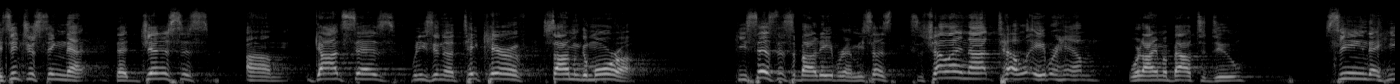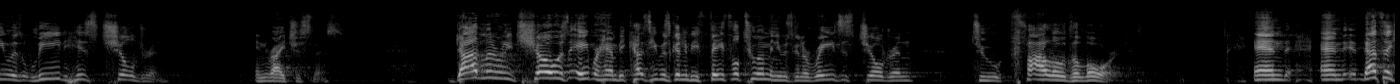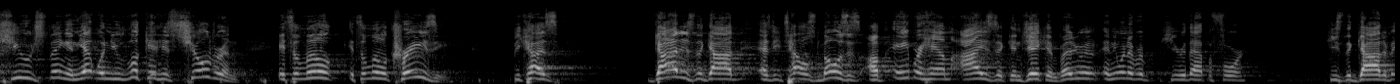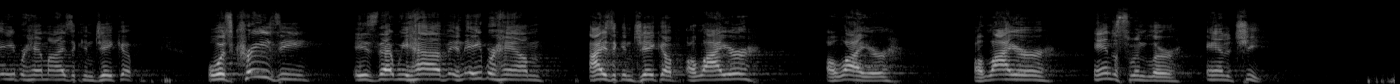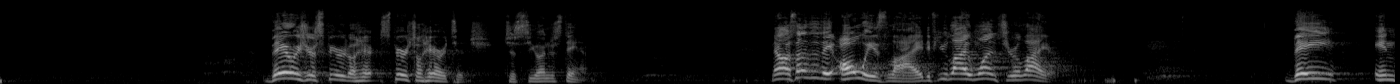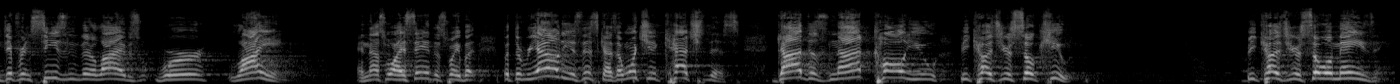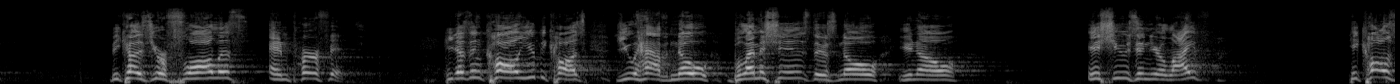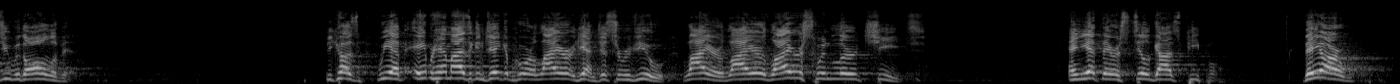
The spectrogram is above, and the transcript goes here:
it's interesting that, that Genesis, um, God says when he's going to take care of Sodom and Gomorrah, he says this about Abraham. He says, he says, Shall I not tell Abraham what I'm about to do, seeing that he would lead his children in righteousness? God literally chose Abraham because he was going to be faithful to him and he was going to raise his children to follow the Lord. And, and that's a huge thing. And yet, when you look at his children, it's a little, it's a little crazy because God is the God, as he tells Moses, of Abraham, Isaac, and Jacob. But anyone, anyone ever hear that before? He's the God of Abraham, Isaac, and Jacob. Well, what's crazy is that we have in Abraham, Isaac, and Jacob a liar, a liar, a liar, and a swindler, and a cheat. There is your spiritual spiritual heritage, just so you understand. Now, it's not that they always lied. If you lie once, you're a liar. They, in different seasons of their lives, were lying. And that's why I say it this way. But, but the reality is this, guys. I want you to catch this. God does not call you because you're so cute, because you're so amazing, because you're flawless and perfect. He doesn't call you because you have no blemishes, there's no, you know, issues in your life. He calls you with all of it. Because we have Abraham, Isaac, and Jacob who are liar, again, just to review liar, liar, liar, swindler, cheat. And yet they are still God's people. They are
